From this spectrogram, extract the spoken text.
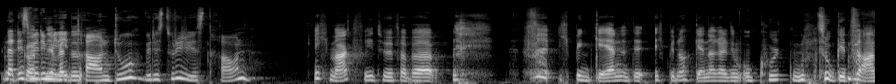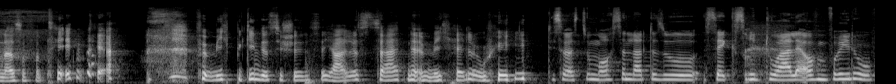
Na, das oh Gott, würde ich ja, mir wenn nicht trauen. Du, würdest du dir das trauen? Ich mag Friedhöfe, aber ich bin gerne, ich bin auch generell dem Okkulten zugetan, also von dem her. Für mich beginnt jetzt die schönste Jahreszeit, nämlich Halloween. Das heißt, du machst dann lauter so Sexrituale auf dem Friedhof.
